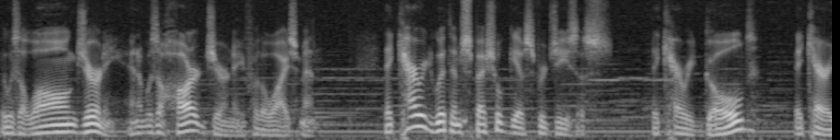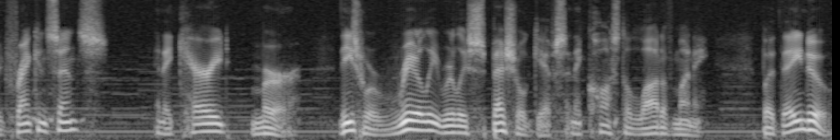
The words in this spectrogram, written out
It was a long journey, and it was a hard journey for the wise men. They carried with them special gifts for Jesus. They carried gold, they carried frankincense, and they carried myrrh. These were really, really special gifts, and they cost a lot of money. But they knew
